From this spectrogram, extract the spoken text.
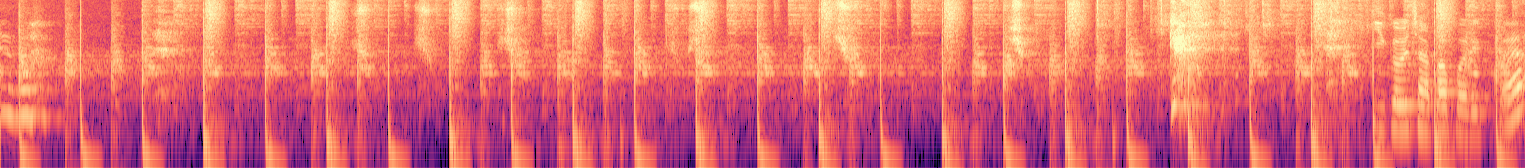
해봐 이걸 잡아버릴 거야?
